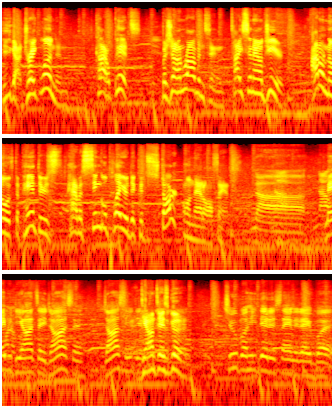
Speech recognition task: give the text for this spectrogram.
He's got Drake London, Kyle Pitts, Bijan Robinson, Tyson Allgeier. I don't know if the Panthers have a single player that could start on that offense. Nah, not maybe one Diontae Johnson. Johnson. He did Diontae's good. today. Chuba, he did his thing today, but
